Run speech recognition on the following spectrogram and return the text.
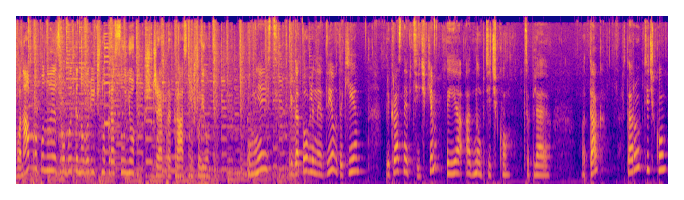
Вона пропонує зробити новорічну красуню ще прекраснішою. У меня есть приготовленные две вот такие прекрасные птички. Я одну птичку цепляю вот так, вторую птичку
